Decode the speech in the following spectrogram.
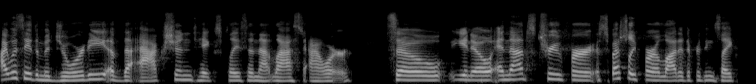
I would say the majority of the action takes place in that last hour. So you know and that's true for especially for a lot of different things like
